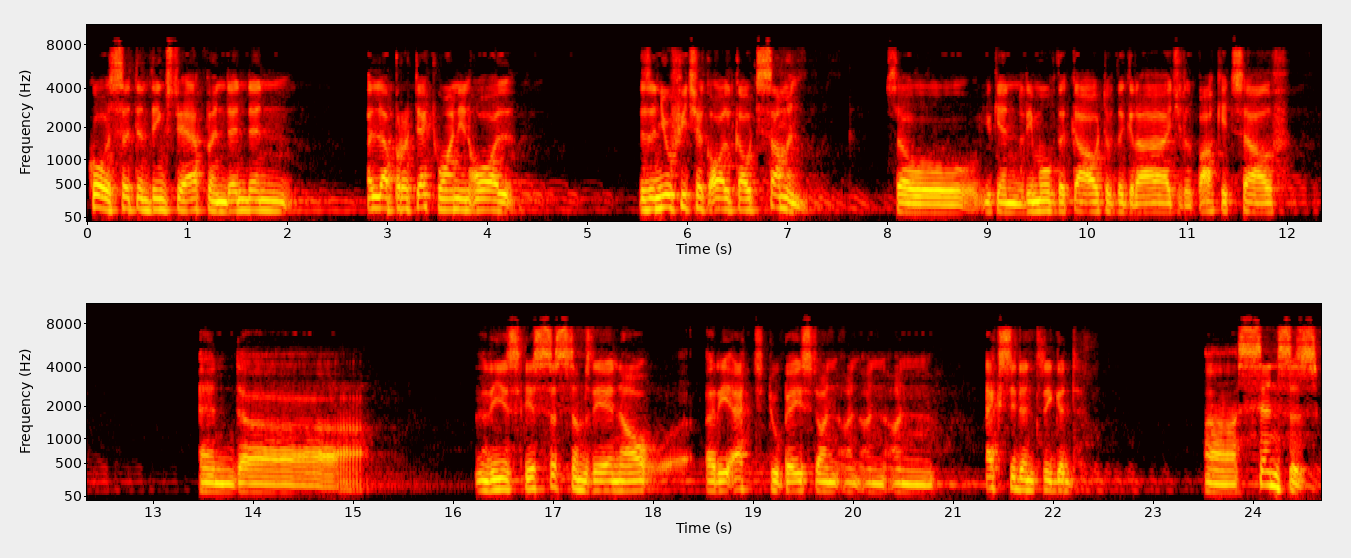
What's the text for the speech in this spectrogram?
cause certain things to happen and then Allah protect one in all there's a new feature called couch summon. So you can remove the car out of the garage it'll park itself. And uh, these these systems they now react to based on on, on, on accident triggered uh, sensors.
